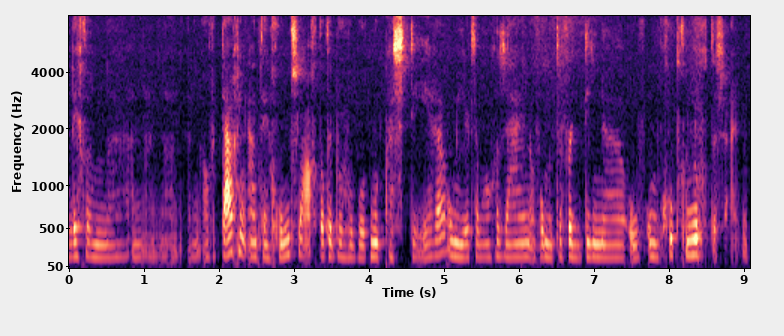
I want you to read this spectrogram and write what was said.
ligt er een, eh, een, een, een, overtuiging aan ten grondslag dat ik bijvoorbeeld moet presteren om hier te mogen zijn, of om het te verdienen, of om goed genoeg te zijn.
